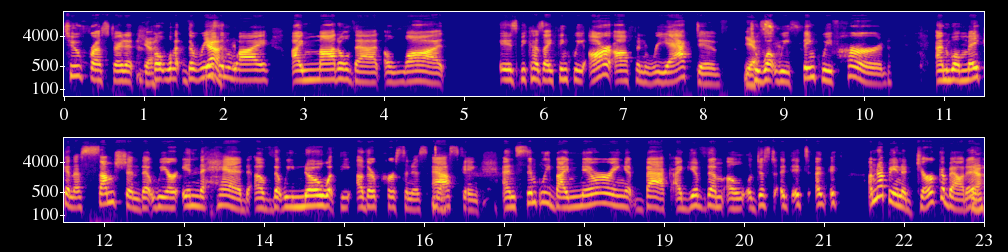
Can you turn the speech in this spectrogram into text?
too frustrated Yeah. but what the Yeah. reason why i model that a lot is because i think we are often reactive yes. to what we think we've heard and we'll make an assumption that we are in the head of that we know what the other person is Yeah. asking. And simply by mirroring it back i give them a just it, it's uh, it's i'm not being a jerk about it yeah.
